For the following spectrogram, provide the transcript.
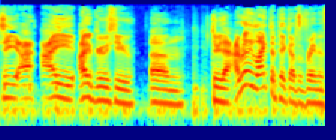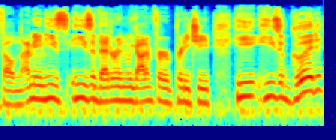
See, I, I I agree with you um, through that. I really like the pickup of Raymond Felton. I mean, he's he's a veteran. We got him for pretty cheap. He he's a good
